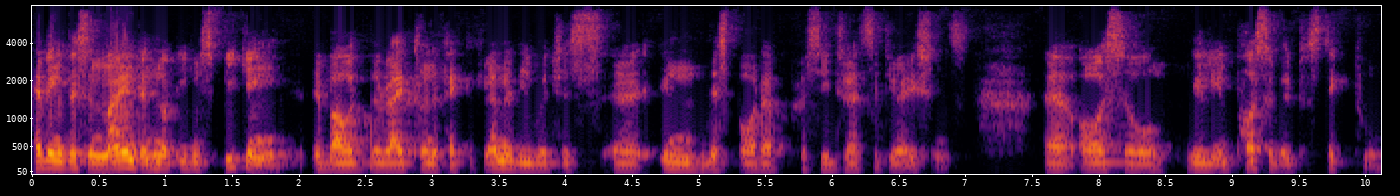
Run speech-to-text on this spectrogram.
having this in mind and not even speaking about the right to an effective remedy, which is uh, in this border procedure situations, uh, also really impossible to stick to.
